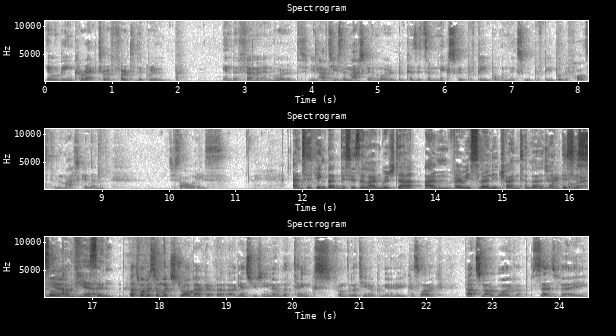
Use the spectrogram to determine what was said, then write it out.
it would be incorrect to refer to the group in the feminine word. You'd have to use the masculine word because it's a mixed group of people. And mixed group of people defaults to the masculine, just always. And to think that this is a language that I'm very slowly trying to learn. Trying like this to is learn. so Yeah, confusing. That's why there's so much drawback uh, against using, you know, Latinx from the Latino community because, like, that's not a word that says they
